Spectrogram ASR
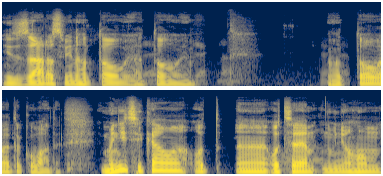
І зараз він готовий, готовий. Готовий атакувати. Мені цікаво, от е, оце в нього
